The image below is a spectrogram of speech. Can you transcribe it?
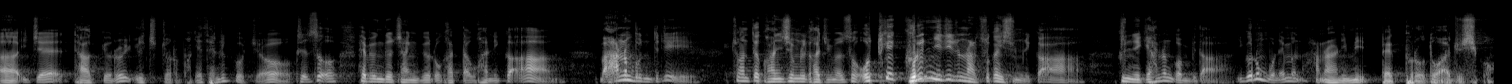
아, 이제 대학교를 일찍 졸업하게 되는 거죠. 그래서 해병대 장교로 갔다고 하니까 많은 분들이 저한테 관심을 가지면서 어떻게 그런 일이 일어날 수가 있습니까? 그런 얘기 하는 겁니다. 이거는 뭐냐면 하나님이 100% 도와주시고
